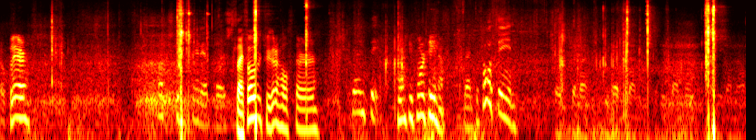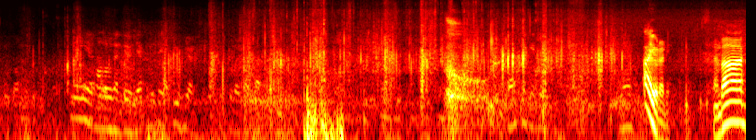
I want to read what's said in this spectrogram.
If you finish all clear, slide forward, trigger holster. 20, 2014. 2014. Are you ready? Stand by.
